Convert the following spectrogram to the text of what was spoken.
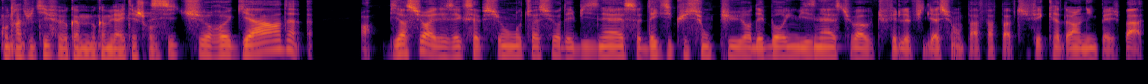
contre-intuitif euh, comme comme vérité, je trouve. Si tu regardes, bien sûr, il y a des exceptions, tu as sur des business d'exécution pure, des boring business, tu vois, où tu fais de l'affiliation, paf, paf, paf, tu fais créer ta landing page, paf,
